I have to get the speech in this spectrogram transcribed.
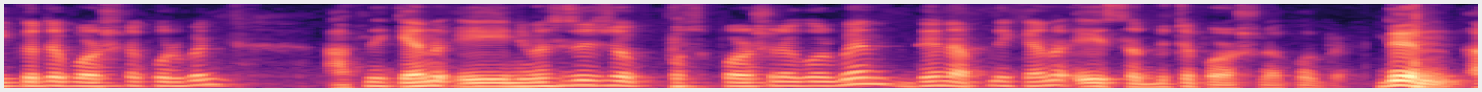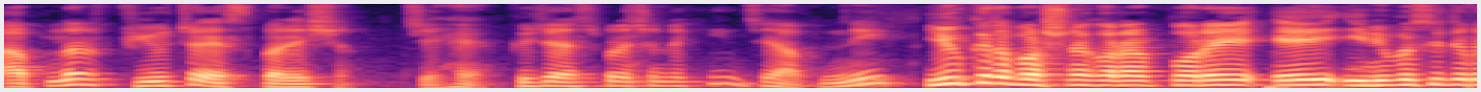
ইউকেতে পড়াশোনা করবেন? আপনি কেন এই ইউনিভার্সিটি পড়াশোনা করবেন? দেন আপনি কেন এই সাবজেক্টে পড়াশোনা করবেন? দেন আপনার ফিউচার অ্যাসপিরেশন যে হ্যাঁ ফিউচার অ্যাসপিরেশনটা কি? যে আপনি ইউকেতে পড়াশোনা করার পরে, এই ইউনিভার্সিটিতে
